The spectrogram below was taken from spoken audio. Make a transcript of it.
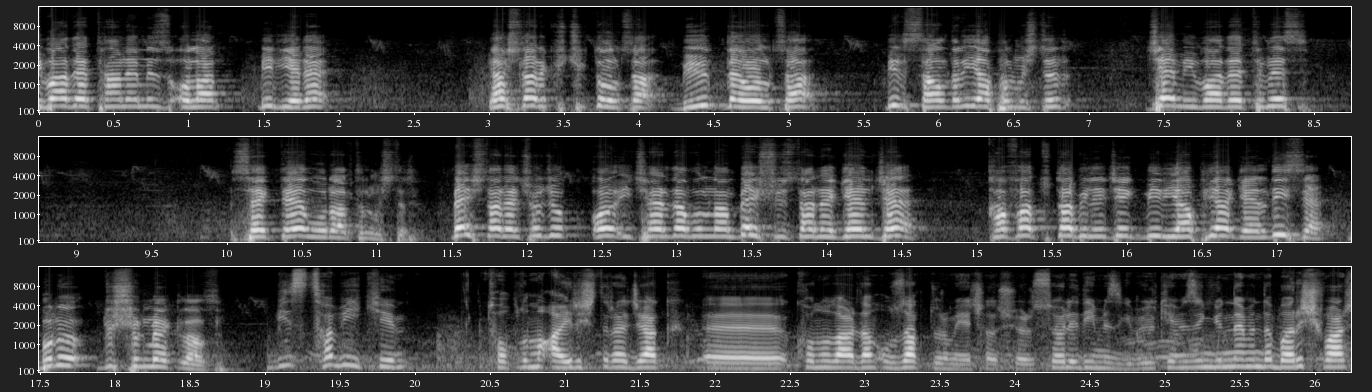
ibadethanemiz olan bir yere yaşları küçük de olsa, büyük de olsa bir saldırı yapılmıştır. Cem ibadetimiz sekteye uğratılmıştır. Beş tane çocuk o içeride bulunan 500 tane gence kafa tutabilecek bir yapıya geldiyse bunu düşünmek lazım. Biz tabii ki toplumu ayrıştıracak e, konulardan uzak durmaya çalışıyoruz. Söylediğimiz gibi ülkemizin gündeminde barış var.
